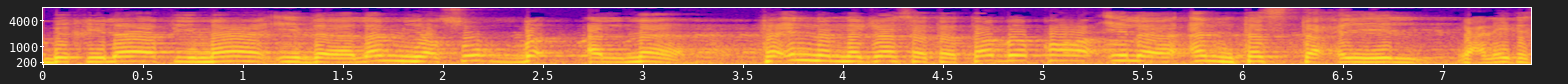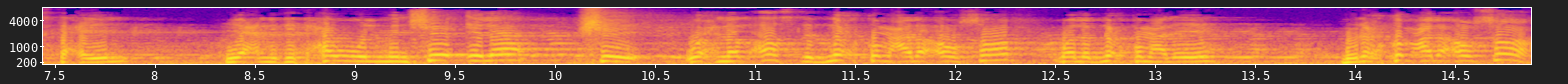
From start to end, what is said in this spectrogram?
بخلاف ما إذا لم يصب الماء. فإن النجاسة تبقى إلى أن تستحيل. يعني إيه تستحيل؟ يعني تتحول من شيء إلى شيء. وإحنا الأصل بنحكم على أوصاف ولا بنحكم على إيه؟ بنحكم على أوصاف.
